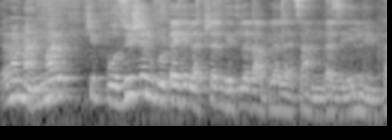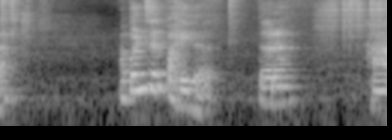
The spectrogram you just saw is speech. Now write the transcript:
तेव्हा म्यानमारची पोझिशन कुठे हे लक्षात घेतलं तर आपल्याला याचा अंदाज येईल नेमका. आपण जर पाहिलं तर हा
